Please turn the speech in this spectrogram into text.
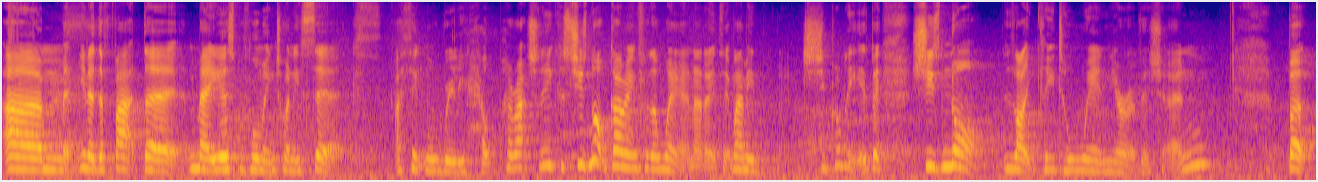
Um, you know, the fact that Mae is performing 26th, I think will really help her actually, because she's not going for the win. I don't think. Well, I mean, she probably is, but she's not likely to win Eurovision. But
